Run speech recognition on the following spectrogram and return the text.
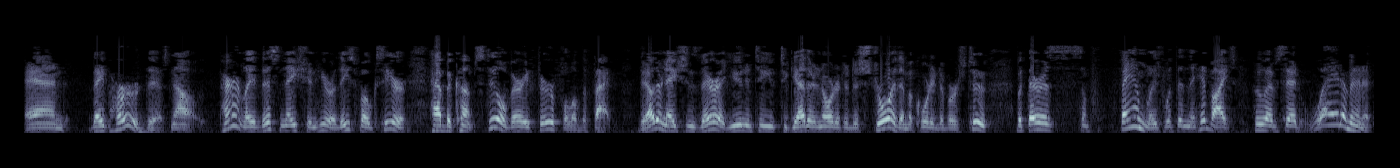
And they've heard this. Now, apparently this nation here, these folks here, have become still very fearful of the fact. The other nations, they're at unity together in order to destroy them, according to verse 2. But there is some families within the Hivites who have said, wait a minute,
